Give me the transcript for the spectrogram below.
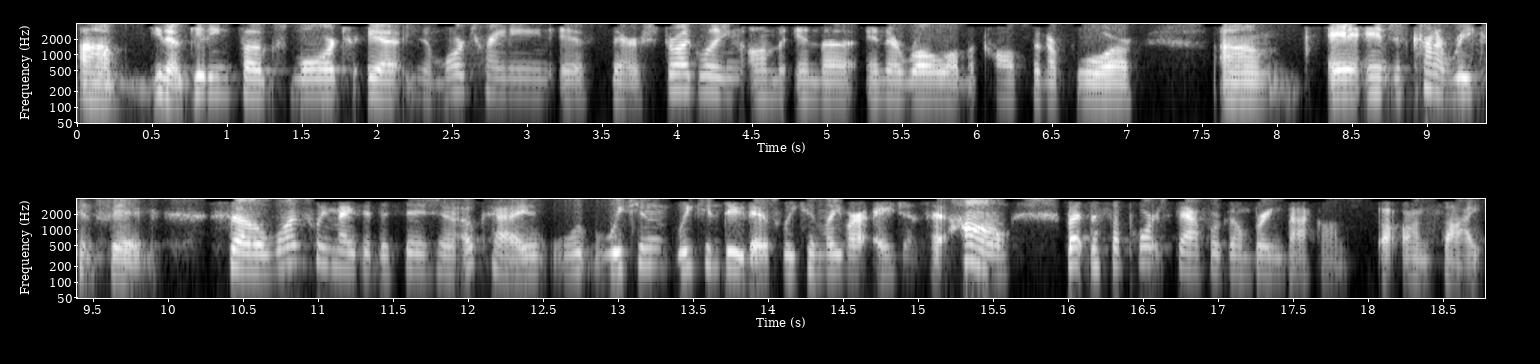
um, you know, getting folks more, uh, you know, more training if they're struggling on the, in the in their role on the call center floor, um, and, and just kind of reconfig. So once we made the decision, okay, we can we can do this. We can leave our agents at home, but the support staff we're going to bring back on on site.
